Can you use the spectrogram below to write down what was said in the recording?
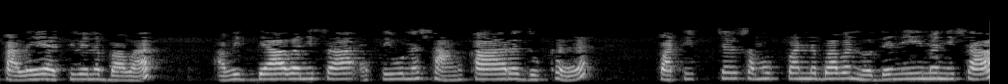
ඵලය ඇති වෙන බවත් අවිද්‍යාව නිසා ඇති වුණ සංඛාර දුක පටිච්ච සමුප්පන්න බව නොදැනීම නිසා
